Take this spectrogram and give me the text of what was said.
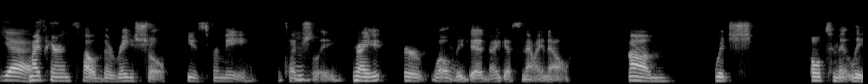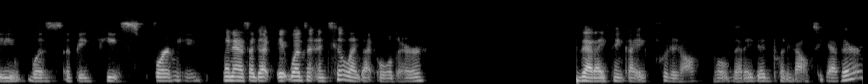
Yeah. My parents held the racial piece for me, mm-hmm. potentially, mm-hmm. right? Or well, they did, I guess now I know. Um, which ultimately was a big piece for me. And as I got it wasn't until I got older that I think I put it all well, that I did put it all together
